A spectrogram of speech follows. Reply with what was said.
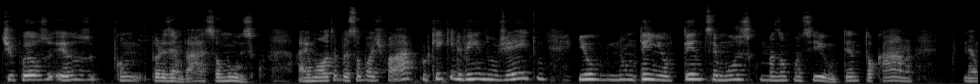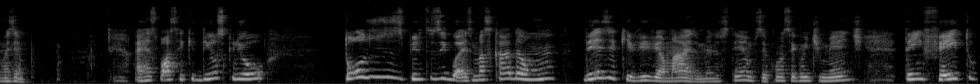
Tipo, eu, eu como, por exemplo, ah, sou músico. Aí uma outra pessoa pode falar, ah, por que, que ele vem de um jeito e eu não tenho, eu tento ser músico, mas não consigo, tento tocar, né, um exemplo. A resposta é que Deus criou todos os espíritos iguais, mas cada um, desde que vive há mais ou menos tempos, e consequentemente tem feito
